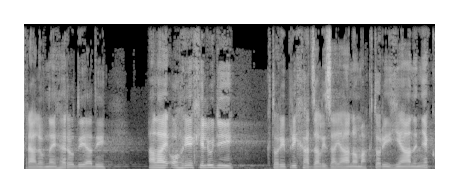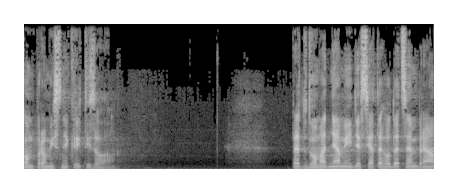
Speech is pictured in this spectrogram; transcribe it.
kráľovnej Herodiady, ale aj o hriechy ľudí, ktorí prichádzali za Jánom a ktorých Ján nekompromisne kritizoval. Pred dvoma dňami, 10. decembra,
